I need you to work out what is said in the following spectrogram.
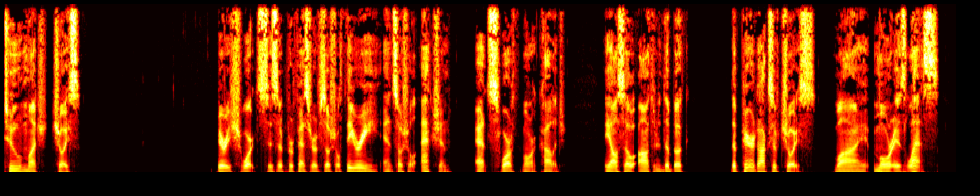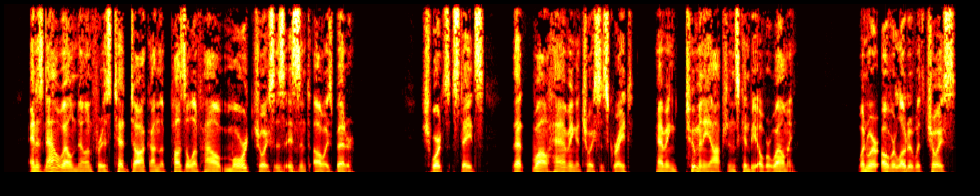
Too much choice. Barry Schwartz is a professor of social theory and social action at Swarthmore College. He also authored the book The Paradox of Choice Why More is Less, and is now well known for his TED Talk on the puzzle of how more choices isn't always better. Schwartz states that while having a choice is great, having too many options can be overwhelming. When we're overloaded with choice,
